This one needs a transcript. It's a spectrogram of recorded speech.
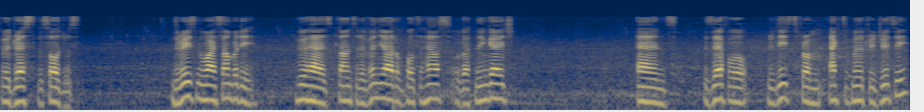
to address the soldiers. The reason why somebody who has planted a vineyard or built a house or gotten engaged and is therefore released from active military duty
